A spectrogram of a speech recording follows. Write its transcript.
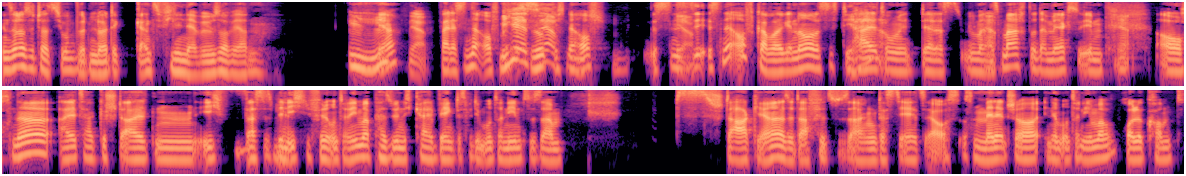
in so einer Situation würden Leute ganz viel nervöser werden. Mhm. Ja? Ja. Weil das ist eine Aufgabe. Michael das ist ist wirklich eine, Auf gut. ist eine, Ja. ist eine Aufgabe, genau. Das ist die Haltung, mit der das, wie man das macht. Und da merkst du eben auch, ne, Alltag gestalten. Ich, was ist, bin ich für eine Unternehmerpersönlichkeit? Wie hängt das mit dem Unternehmen zusammen? Stark, ja. Also dafür zu sagen, dass der jetzt aus, aus einem Manager in eine Unternehmerrolle kommt,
